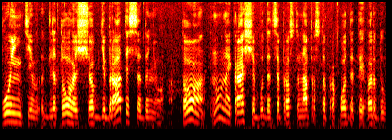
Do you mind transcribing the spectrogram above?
поінтів для того, щоб дібратися до нього, то ну, найкраще буде це просто-напросто проходити орду.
